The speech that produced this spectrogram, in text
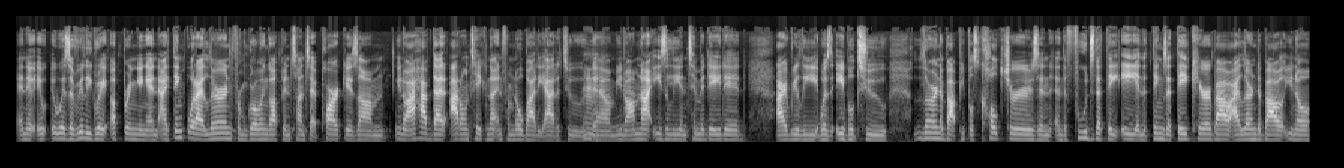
and it, it was a really great upbringing, and I think what I learned from growing up in Sunset Park is um, you know I have that I don't take nothing from nobody attitude. Mm. Um, you know I'm not easily intimidated. I really was able to learn about people's cultures and, and the foods that they ate and the things that they care about. I learned about, you know,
